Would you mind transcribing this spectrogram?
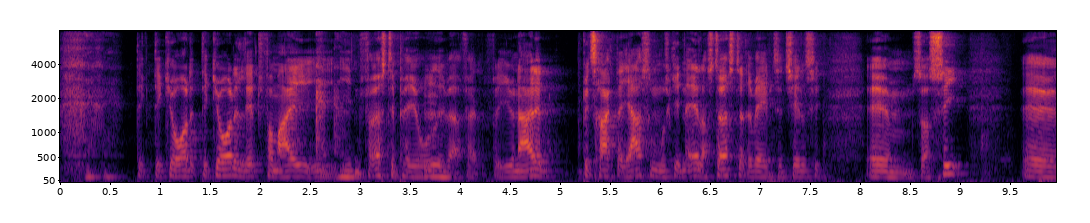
det, det, gjorde det, det gjorde det lidt for mig i, i den første periode mm. i hvert fald. For United betragter jeg som måske den allerstørste rival til Chelsea. Øhm, så at se øh,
